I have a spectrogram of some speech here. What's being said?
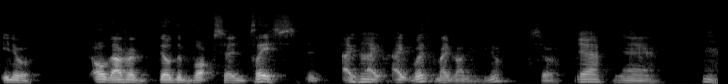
you know, all the other building blocks are in place. I, mm-hmm. I, I with my running, you know. So yeah, yeah, yeah.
